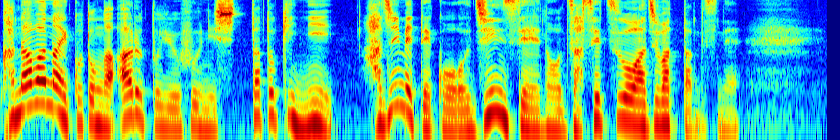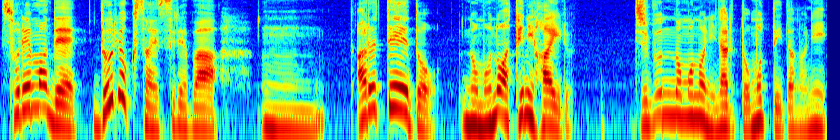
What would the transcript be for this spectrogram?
叶わないことがあるというふうに知った時に初めてこう人生の挫折を味わったんですね。それまで努力さえすればうんある程度のものは手に入る自分のものになると思っていたのに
